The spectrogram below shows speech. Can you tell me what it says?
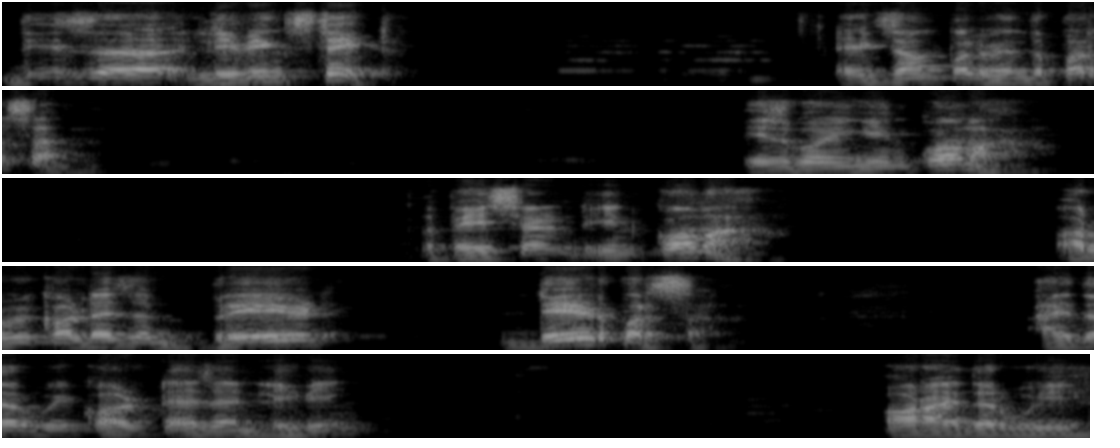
this uh, living state. Example, when the person is going in coma, the patient in coma, or we call it as a brain dead person. Either we call it as a living, or either we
